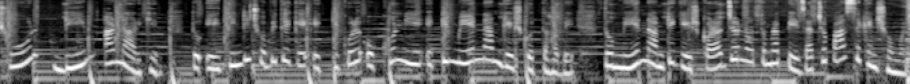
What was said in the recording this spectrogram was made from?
সুর ডিম আর নারকেল। তো এই তিনটি ছবি থেকে একটি করে অক্ষর নিয়ে একটি মেয়ের নাম গেস করতে হবে। তো মেয়ের নামটি গেস করার জন্য তোমরা পেয়ে যাচ্ছ পাঁচ সেকেন্ড সময়।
